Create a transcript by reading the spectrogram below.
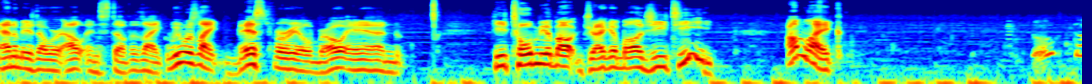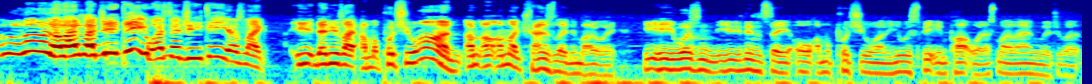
animes that were out and stuff. It's like we was like this for real, bro. And he told me about Dragon Ball GT. I'm like, What's a GT? What's a GT? I was like, he, then he was like, I'm gonna put you on. I'm, I'm, I'm like translating, by the way. He, he wasn't, he didn't say, oh, I'm gonna put you on. He was speaking Patwa. That's my language, but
